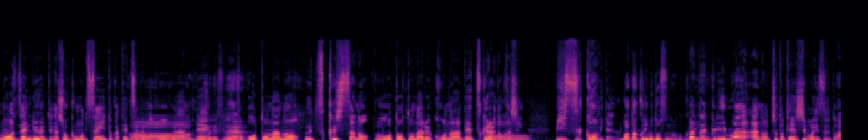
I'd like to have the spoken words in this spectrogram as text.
もう全粒粉っていうのは食物繊維とか鉄分が豊富なんで大人の美しさの元となる粉で作られたお菓子。ビスコみたいな。バタークリームどうすんの？バタークリームはあのちょっと低脂肪にするとよ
